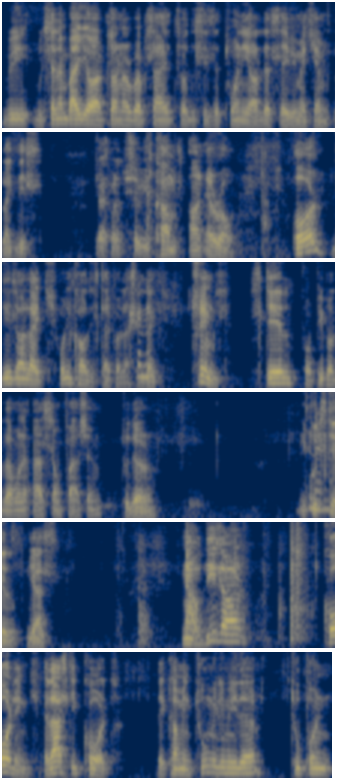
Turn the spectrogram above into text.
We we sell them by yards on our website. So this is the 20 yard. Let's say we make them like this. Just wanted to show you. Comes on a roll. Or these are like what do you call this type of elastic? Like trims. Still for people that want to add some fashion to their. You To could still yes. Now these are cording, elastic cord. They come in two millimeter, two point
